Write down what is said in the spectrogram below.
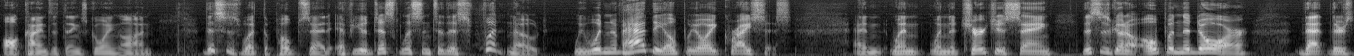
all kinds of things going on. This is what the Pope said. If you just listen to this footnote, we wouldn't have had the opioid crisis. And when when the church is saying this is going to open the door that there's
